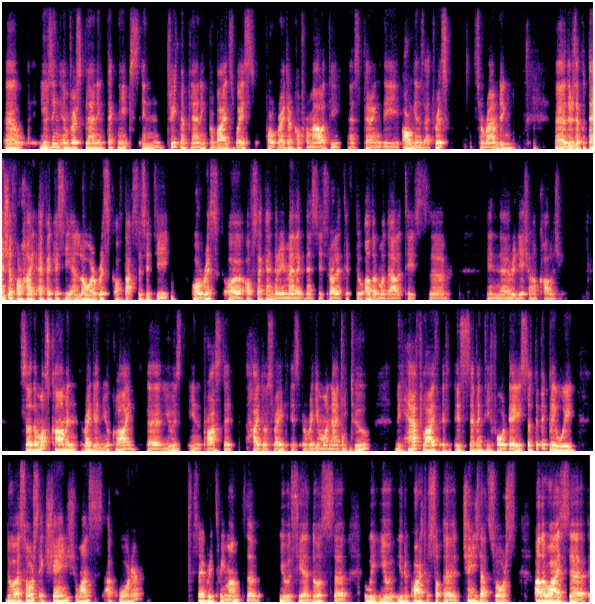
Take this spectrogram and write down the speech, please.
Uh, using inverse planning techniques in treatment planning provides ways for greater conformality and sparing the organs at risk surrounding. Uh, there's a potential for high efficacy and lower risk of toxicity or risk of secondary malignancies relative to other modalities um, in uh, radiation oncology. So the most common radionuclide uh, used in prostate high dose rate is iridium-192. The half-life is, is 74 days. So typically we do a source exchange once a quarter. So every three months, uh, you will see a dose, uh, we, you, you require to so, uh, change that source. Otherwise, uh,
